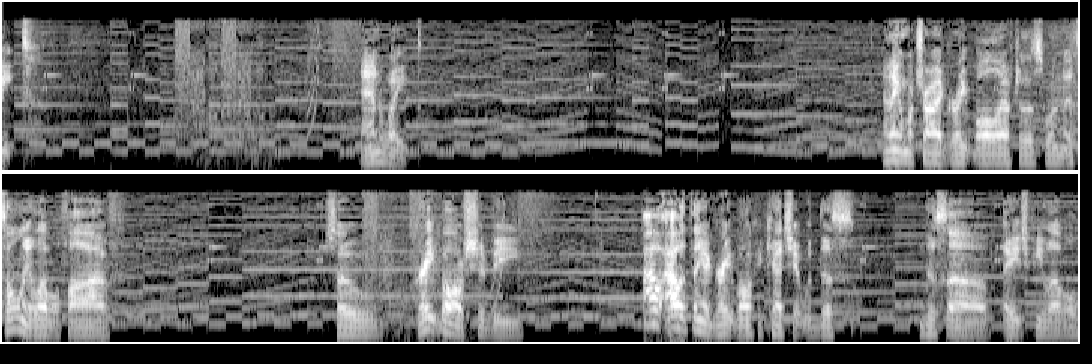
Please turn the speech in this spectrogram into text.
Wait. And wait. I think I'm gonna try a Great Ball after this one. It's only level 5. So, Great Ball should be... I, I would think a Great Ball could catch it with this, this uh, HP level.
